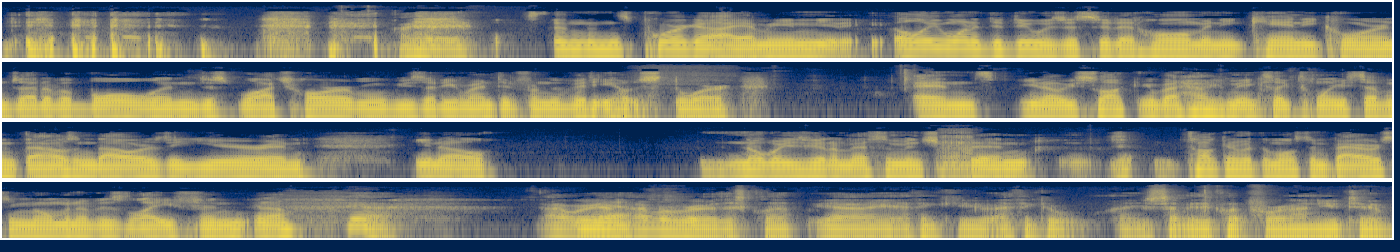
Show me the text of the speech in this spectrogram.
I hear you. and then this poor guy. I mean, all he wanted to do was just sit at home and eat candy corns out of a bowl and just watch horror movies that he rented from the video store. And you know, he's talking about how he makes like twenty seven thousand dollars a year, and you know, nobody's gonna miss him and shit. And talking about the most embarrassing moment of his life, and you know, Yeah. I, Yeah. Aware of this clip. Yeah, I- I think you. I think it, you sent me the clip for it on YouTube.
